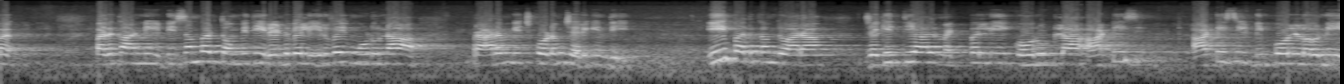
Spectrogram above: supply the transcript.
ప- పథకాన్ని డిసెంబర్ తొమ్మిది రెండు వేల ఇరవై మూడున ప్రారంభించుకోవడం జరిగింది. ఈ పథకం ద్వారా జగిత్యాల్ మెట్పల్లి కోరుట్ల ఆర్టీసీ ఆర్టీసీ డిపోల్లోని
